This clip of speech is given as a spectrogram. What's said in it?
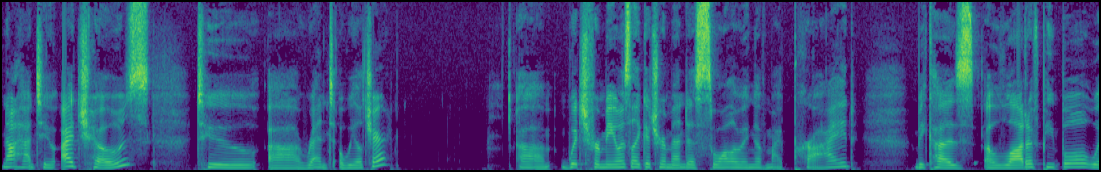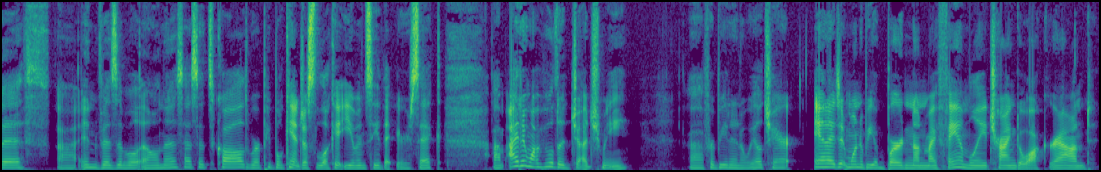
not had to, I chose to uh, rent a wheelchair um, which for me was like a tremendous swallowing of my pride because a lot of people with uh, invisible illness, as it's called, where people can't just look at you and see that you're sick, um, I didn't want people to judge me uh, for being in a wheelchair. And I didn't want to be a burden on my family trying to walk around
